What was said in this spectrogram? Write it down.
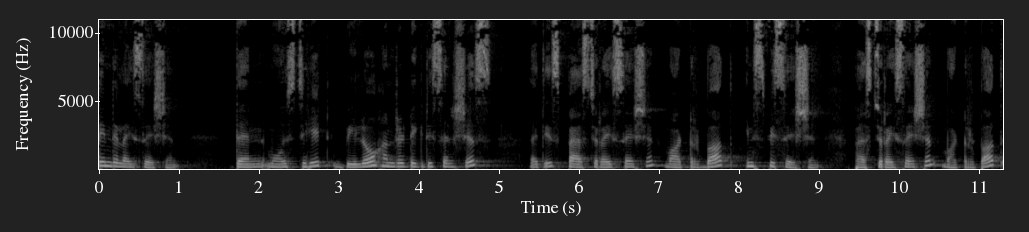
tyndallization. Then moist heat below 100 degree Celsius that is pasteurization, water bath, inspissation. Pasteurization, water bath,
